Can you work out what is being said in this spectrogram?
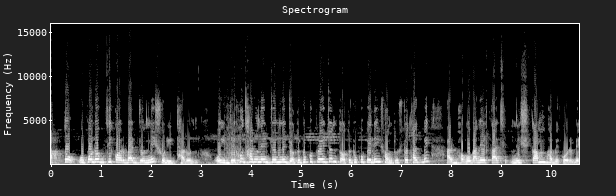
আত্ম উপলব্ধি করবার জন্যে শরীর ধারণ। ওই দেহ ধারণের জন্য যতটুকু প্রয়োজন ততটুকু পেলেই সন্তুষ্ট থাকবে আর ভগবানের কাজ নিষ্কামভাবে করবে।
